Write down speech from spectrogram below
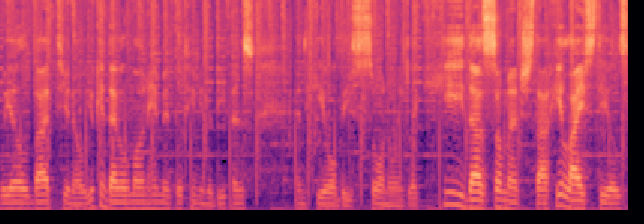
will, but you know, you can Devilmon him and put him in the defense, and he will be so annoying. Like he does so much stuff. He life steals.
